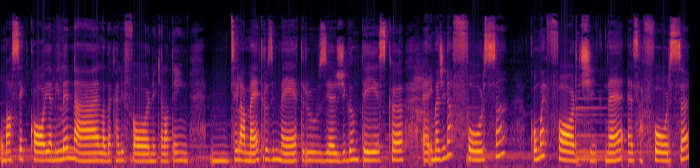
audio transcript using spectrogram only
uma sequoia milenar lá da Califórnia, que ela tem sei lá, metros e metros e é gigantesca. É, imagina a força, como é forte, né? Essa força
